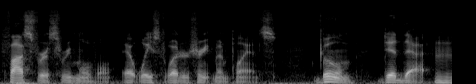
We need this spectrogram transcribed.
phosphorus removal at wastewater treatment plants. Boom, did that. Mm-hmm.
